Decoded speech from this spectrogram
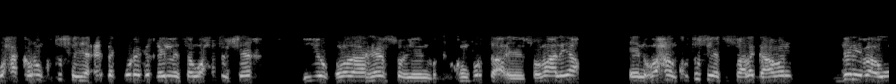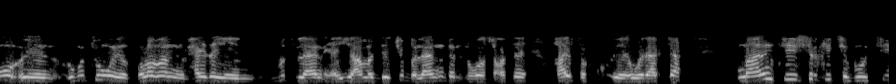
waxaa kaloon kutusaya cidda kura ka qaylinaysa waa xasan sheekh iyo qoladaa reer koonfurta soomaaliya. Waxaan kutusaya tusaale gaaban deni baa ugu tun weyn qoladan maxayda puntland iyo ama dee jubbaland inta wada socotay haybta wadaagta. Maalintii shirkii jabuuti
